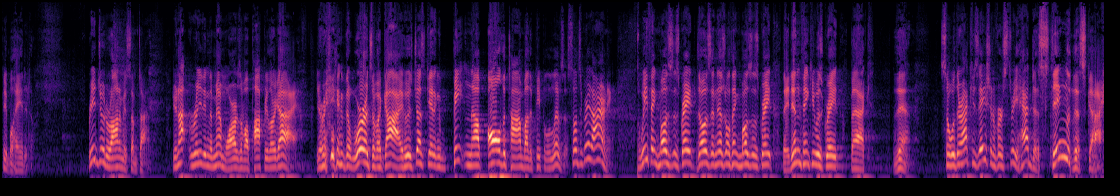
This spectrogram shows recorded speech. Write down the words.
people hated him. Read Deuteronomy sometime. You're not reading the memoirs of a popular guy. You're reading the words of a guy who's just getting beaten up all the time by the people who lives with. So it's a great irony. We think Moses is great. Those in Israel think Moses is great. They didn't think he was great back then. So their accusation of verse 3 had to sting this guy.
